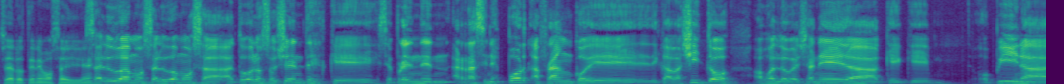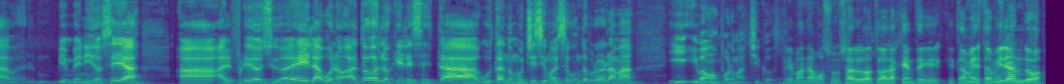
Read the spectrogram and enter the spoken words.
ya lo tenemos ahí. ¿eh? Saludamos, saludamos a, todos los oyentes que se prenden a Racing Sport, a Franco de, Caballito, a Osvaldo Bellaneda, que, que opina, bienvenido sea, a Alfredo de Ciudadela, bueno, a todos los que les está gustando muchísimo el segundo programa y, vamos por más, chicos. Le mandamos un saludo a toda la gente que, también está mirando.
